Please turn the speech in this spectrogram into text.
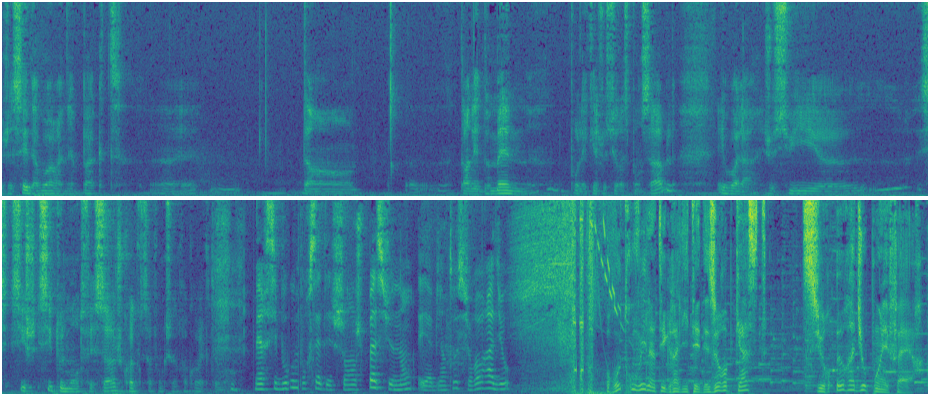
j'essaie d'avoir un impact dans, dans les domaines pour lesquels je suis responsable. Et voilà, je suis. Euh, si, si, tout le monde fait ça, je crois que ça fonctionnera correctement. Merci beaucoup pour cet échange passionnant et à bientôt sur Euradio. Retrouvez l'intégralité des Europecast sur euradio.fr.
